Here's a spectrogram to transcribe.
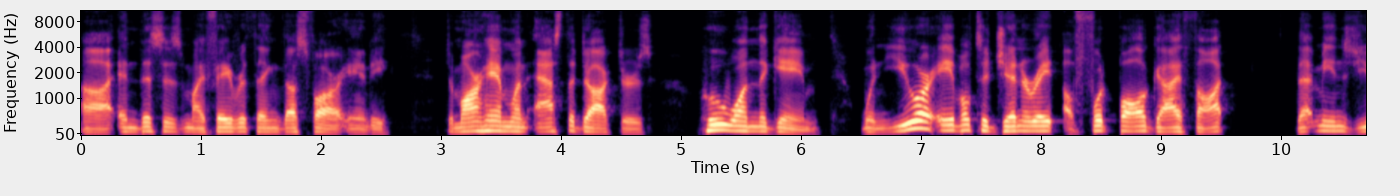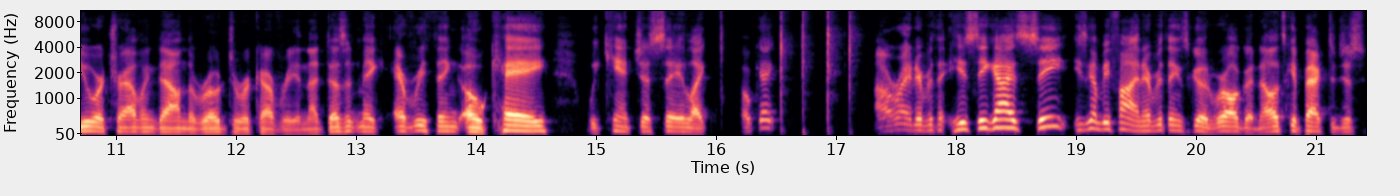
uh, and this is my favorite thing thus far, Andy. Damar Hamlin asked the doctors who won the game. When you are able to generate a football guy thought, that means you are traveling down the road to recovery. And that doesn't make everything okay. We can't just say, like, okay, all right, everything. He see, guys, see, he's gonna be fine. Everything's good. We're all good. Now let's get back to just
